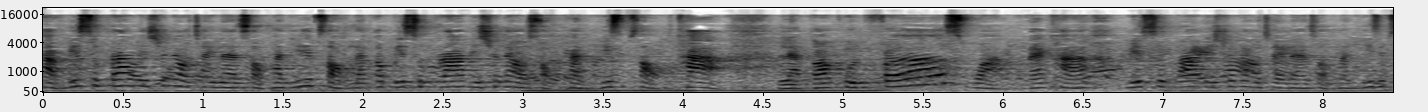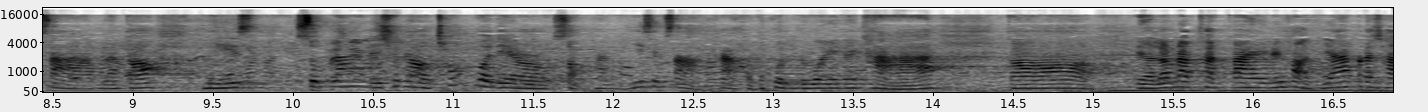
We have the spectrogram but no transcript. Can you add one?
ค่ะ Miss Supra National Thailand 2022 และก็ Miss Supra National 2022 ค่ะ และก็คุณ First หวังนะคะ Miss Supra National Thailand 2023 แล้วก็ Miss Supra National Top Model 2023 ค่ะ ขอบพระคุณด้วยนะคะ ก็เดี๋ยวลำดับถัดไปได้ขออนุญาตประชา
